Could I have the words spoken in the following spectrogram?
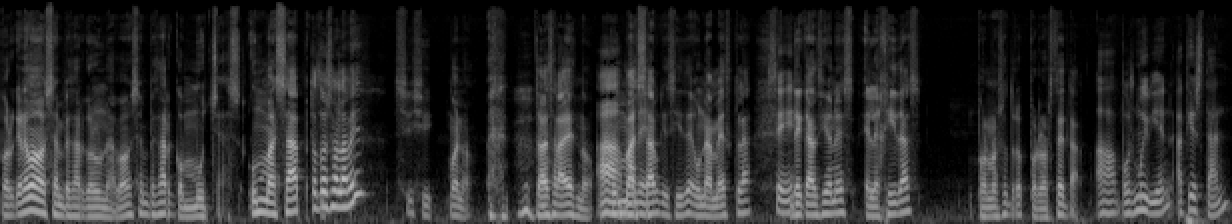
Porque no vamos a empezar con una, vamos a empezar con muchas. Un mashup. ¿Todos a la vez? Sí, sí. Bueno, todas a la vez no. Ah, un vale. mashup que se dice, una mezcla Sí. de canciones elegidas por nosotros, por los Z. Ah, pues muy bien, aquí están.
